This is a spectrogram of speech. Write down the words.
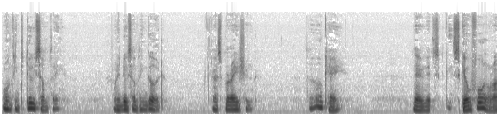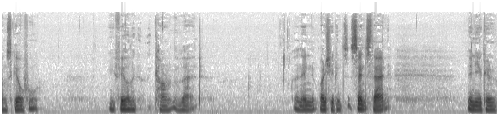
wanting to do something, wanting to do something good aspiration. So, okay. Then it's skillful or unskillful. You feel the, the current of that. And then once you can sense that, then you can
